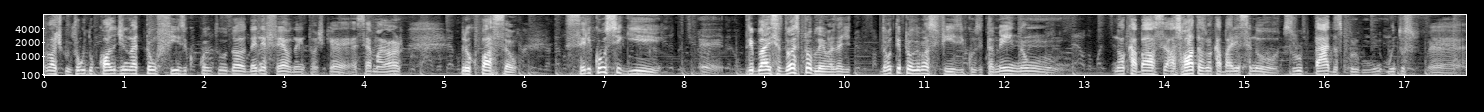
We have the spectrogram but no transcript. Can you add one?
lógico, o jogo do college não é tão físico quanto o da, da NFL, né? Então acho que é, essa é a maior preocupação. Se ele conseguir é, driblar esses dois problemas, né? De não ter problemas físicos e também não não acabar as rotas não acabarem sendo disruptadas por muitos é,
